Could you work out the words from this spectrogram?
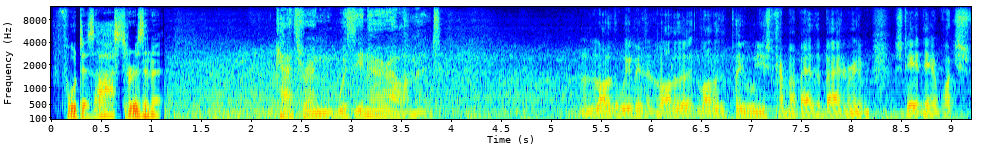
for disaster, isn't it? Catherine was in her element. A lot of the women and a lot of the, lot of the people used to come up out of the bone room, stand there and watch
